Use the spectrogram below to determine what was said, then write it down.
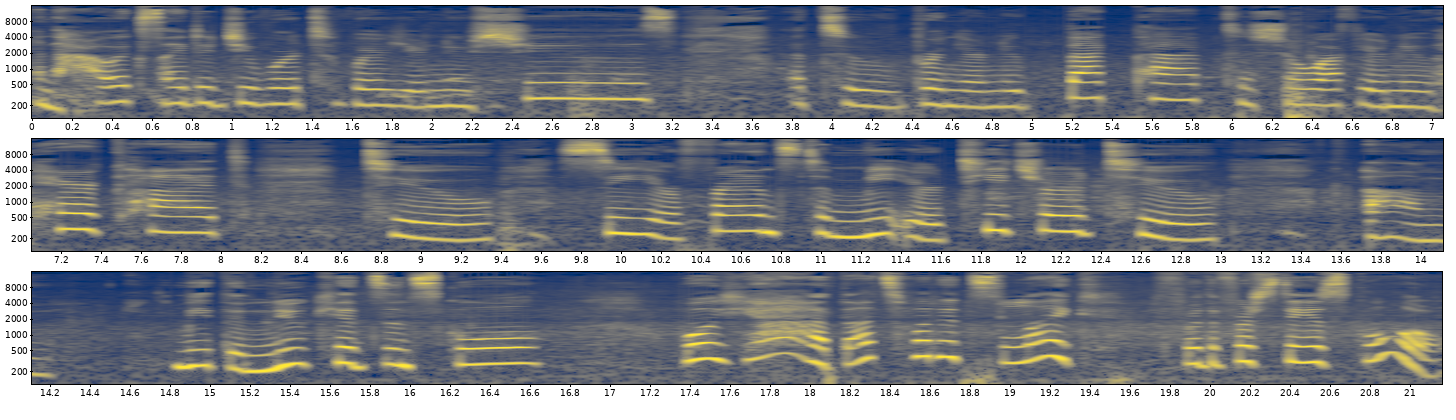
and how excited you were to wear your new shoes uh, to bring your new backpack, to show off your new haircut, to see your friends, to meet your teacher, to um, meet the new kids in school. Well, yeah, that's what it's like for the first day of school.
